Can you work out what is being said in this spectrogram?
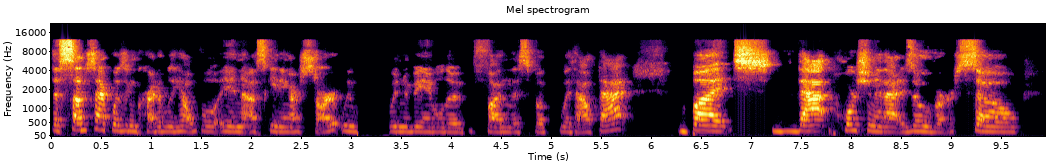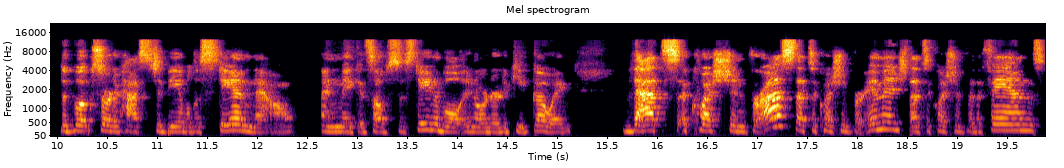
the Substack was incredibly helpful in us getting our start. We wouldn't have been able to fund this book without that. But that portion of that is over. So the book sort of has to be able to stand now and make itself sustainable in order to keep going. That's a question for us. That's a question for Image. That's a question for the fans.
